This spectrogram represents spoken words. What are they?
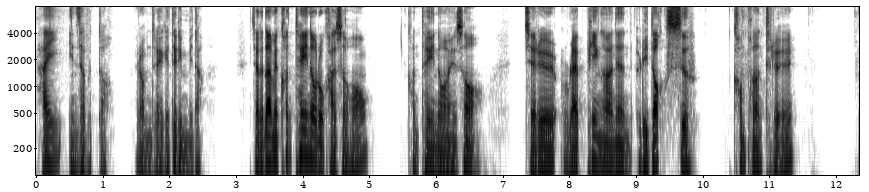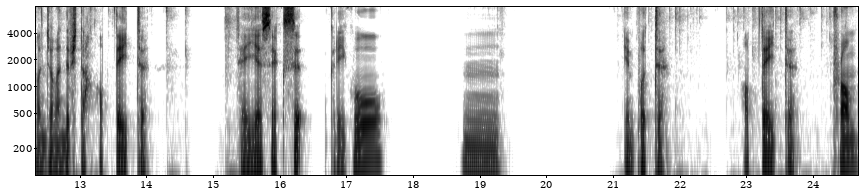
hi 인사부터 여러분들에게 드립니다. 자, 그 다음에 컨테이너로 가서 컨테이너에서 쟤를 wrapping하는 Redux 컴포넌트를 먼저 만듭시다. 업데이트. jsx 그리고 음, import update from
